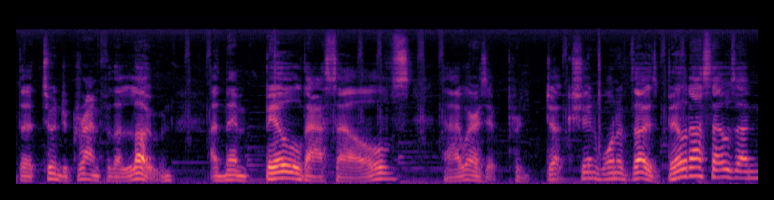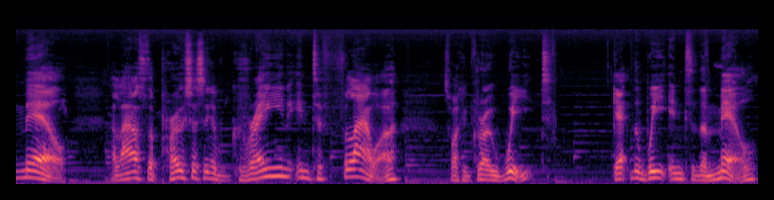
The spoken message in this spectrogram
the 200 grand for the loan, and then build ourselves, uh, where is it? Production, one of those. Build ourselves a mill. Allows the processing of grain into flour, so I could grow wheat, get the wheat into the mill,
